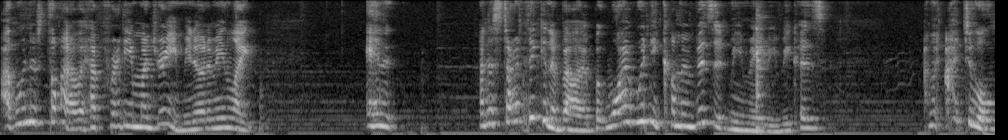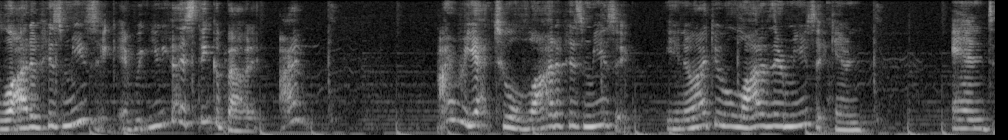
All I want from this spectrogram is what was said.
I wouldn't have thought I would have Freddie in my dream. You know what I mean? Like, and and I started thinking about it, but why wouldn't he come and visit me maybe? Because I mean, I do a lot of his music. Every you guys think about it. I I react to a lot of his music. You know, I do a lot of their music and and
